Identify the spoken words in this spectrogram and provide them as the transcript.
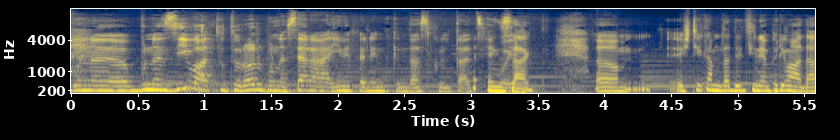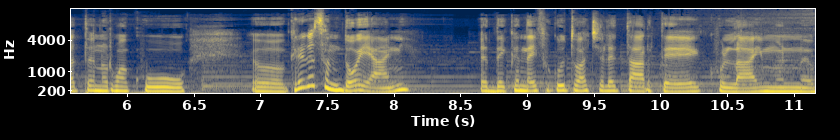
Bună, bună ziua tuturor, bună seara, indiferent când ascultați. Exact. Uh, știi că am dat de tine prima dată în urmă cu, uh, cred că sunt 2 ani, de când ai făcut tu acele tarte cu lime în,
